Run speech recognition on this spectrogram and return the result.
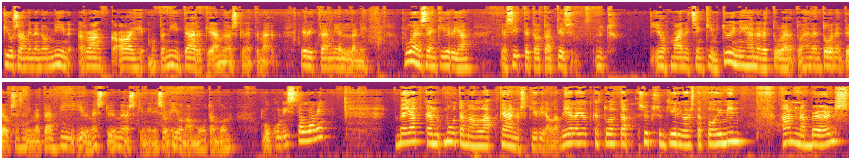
kiusaaminen on niin rankka aihe, mutta niin tärkeä myöskin, että mä erittäin mielelläni luen sen kirjan. Ja sitten tota, tietysti nyt jo mainitsin Kim Tyin, niin hänelle tulee tuo hänen toinen teoksensa nimeltään Vi ilmestyy myöskin, niin se on ilman muuta mun lukulistallani. Mä jatkan muutamalla käännöskirjalla vielä, jotka tuolta syksyn kirjoista poimin. Anna Burns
